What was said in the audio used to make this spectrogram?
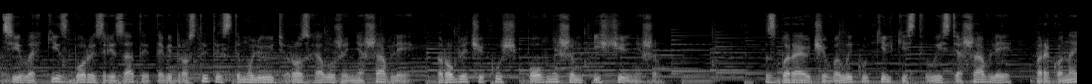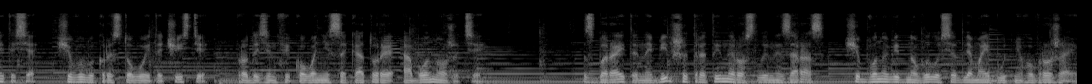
Ці легкі збори зрізати та відростити стимулюють розгалуження шавлії, роблячи кущ повнішим і щільнішим. Збираючи велику кількість листя шавлії, переконайтеся, що ви використовуєте чисті, продезінфіковані секатори або ножиці. Збирайте не більше третини рослини за раз, щоб воно відновилося для майбутнього врожаю.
